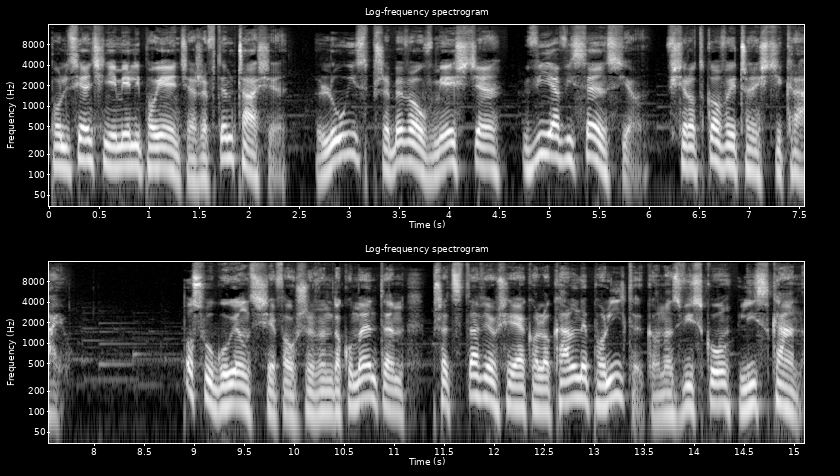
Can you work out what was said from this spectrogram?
Policjanci nie mieli pojęcia, że w tym czasie Luis przebywał w mieście Vicencio w środkowej części kraju. Posługując się fałszywym dokumentem, przedstawiał się jako lokalny polityk o nazwisku Liscano.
